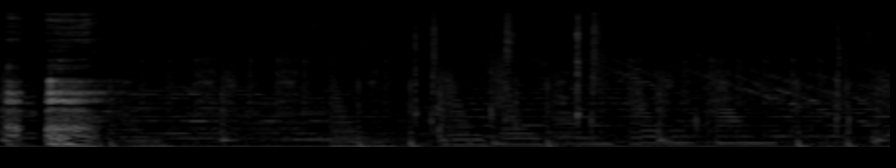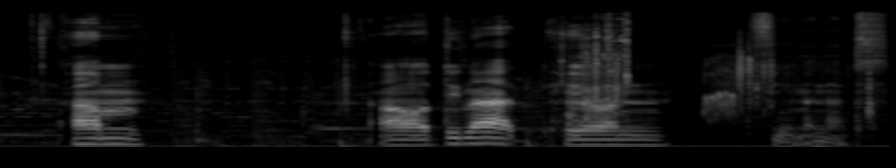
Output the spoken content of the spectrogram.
um, I'll do that here in a few minutes.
